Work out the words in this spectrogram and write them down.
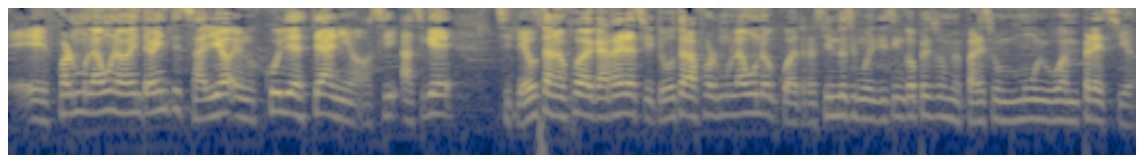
Eh, Fórmula 1 2020 salió en julio de este año. Así, así que si te gustan los juegos de carreras, si te gusta la Fórmula 1, 455 pesos me parece un muy buen precio.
